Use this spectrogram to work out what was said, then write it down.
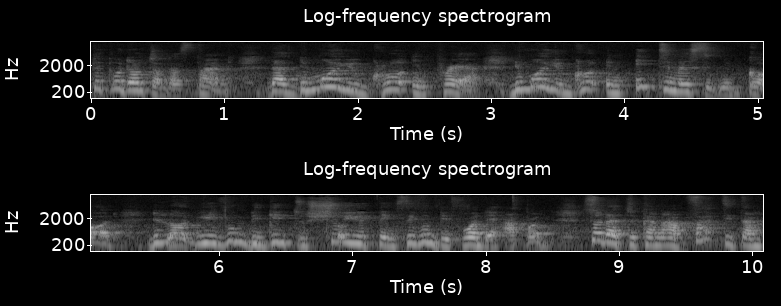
people don't understand that the more you grow in prayer, the more you grow in intimacy with God, the Lord will even begin to show you things even before they happen so that you can avert it and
